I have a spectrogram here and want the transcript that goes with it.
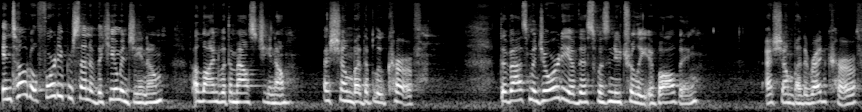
In total, 40% of the human genome aligned with the mouse genome, as shown by the blue curve. The vast majority of this was neutrally evolving, as shown by the red curve,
